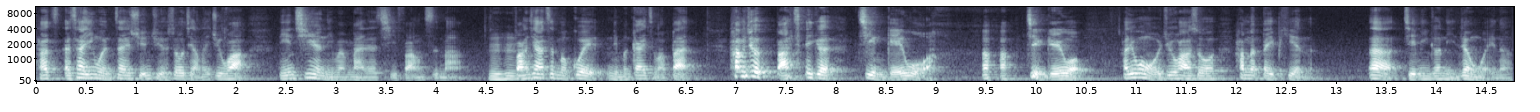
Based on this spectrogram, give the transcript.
他蔡英文在选举的时候讲了一句话：年轻人，你们买得起房子吗？房价这么贵，你们该怎么办？他们就把这个剪给我，剪给我，他就问我一句话说：他们被骗了。那杰明哥，你认为呢？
